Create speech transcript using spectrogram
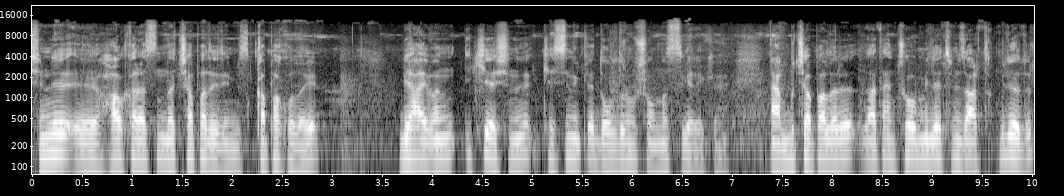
Şimdi e, halk arasında çapa dediğimiz kapak olayı bir hayvanın iki yaşını kesinlikle doldurmuş olması gerekiyor. Yani bu çapaları zaten çoğu milletimiz artık biliyordur.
